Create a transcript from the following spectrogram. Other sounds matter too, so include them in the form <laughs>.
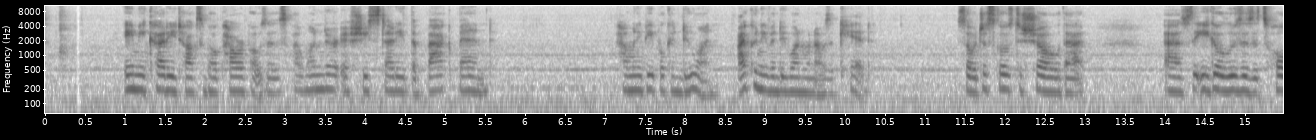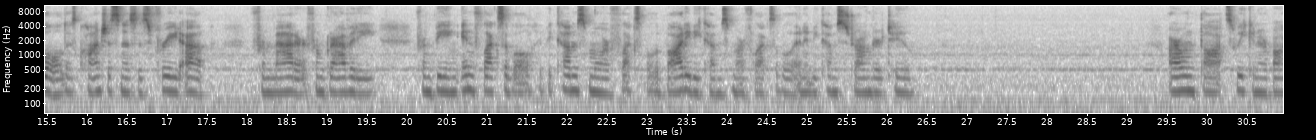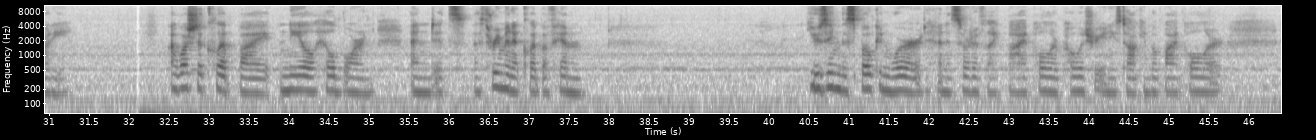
Amy Cuddy talks about power poses. I wonder if she studied the back bend. How many people can do one? I couldn't even do one when I was a kid. So it just goes to show that as the ego loses its hold, as consciousness is freed up from matter, from gravity, from being inflexible, it becomes more flexible. The body becomes more flexible and it becomes stronger too. Our own thoughts weaken our body. I watched a clip by Neil Hilborn, and it's a three minute clip of him using the spoken word, and it's sort of like bipolar poetry, and he's talking about bipolar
